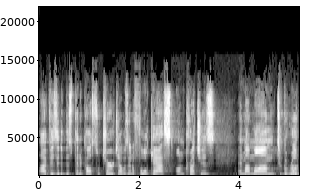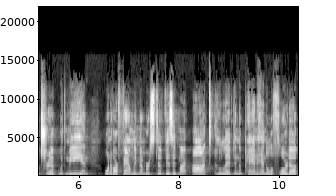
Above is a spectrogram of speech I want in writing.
I visited this Pentecostal church, I was in a full cast on crutches, and my mom took a road trip with me and one of our family members to visit my aunt who lived in the panhandle of Florida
